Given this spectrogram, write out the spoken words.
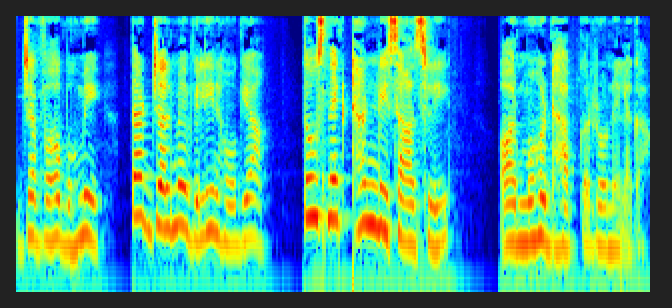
जब वह भूमि तट जल में विलीन हो गया तो उसने एक ठंडी सांस ली और मुँह ढाप कर रोने लगा।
